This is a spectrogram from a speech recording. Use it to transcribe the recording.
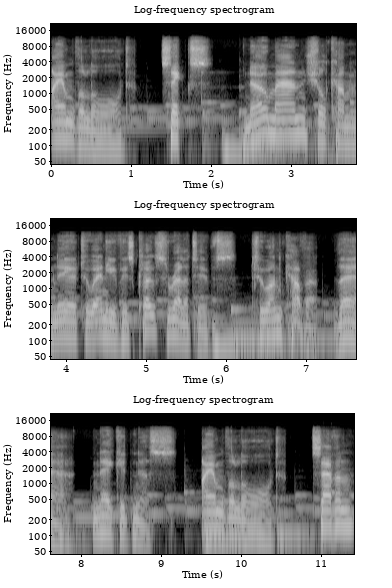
I am the Lord. 6. No man shall come near to any of his close relatives, to uncover their nakedness. I am the Lord. 7.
